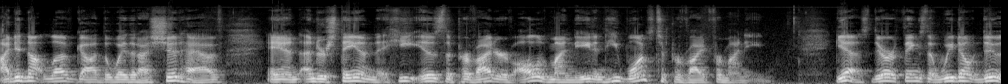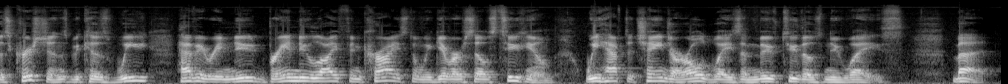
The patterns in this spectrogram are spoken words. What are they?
I did not love God the way that I should have and understand that He is the provider of all of my need and He wants to provide for my need yes, there are things that we don't do as Christians because we have a renewed, brand new life in Christ when we give ourselves to Him. We have to change our old ways and move to those new ways. But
